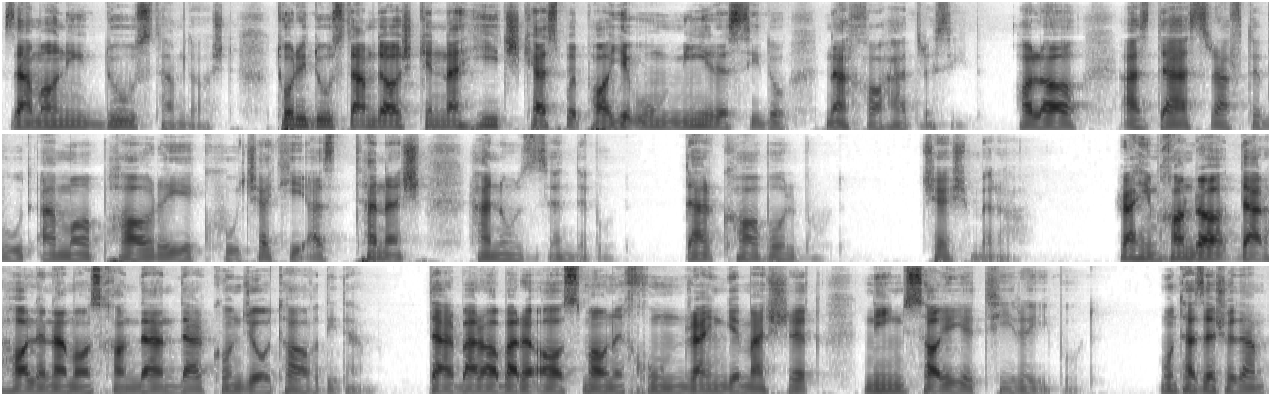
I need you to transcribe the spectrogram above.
زمانی دوستم داشت. طوری دوستم داشت که نه هیچ کس به پای او می رسید و نه خواهد رسید. حالا از دست رفته بود اما پاره کوچکی از تنش هنوز زنده بود. در کابل بود. چشم برا رحیم خان را در حال نماز خواندن در کنج اتاق دیدم. در برابر آسمان خون رنگ مشرق نیم سایه تیره ای بود. منتظر شدم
